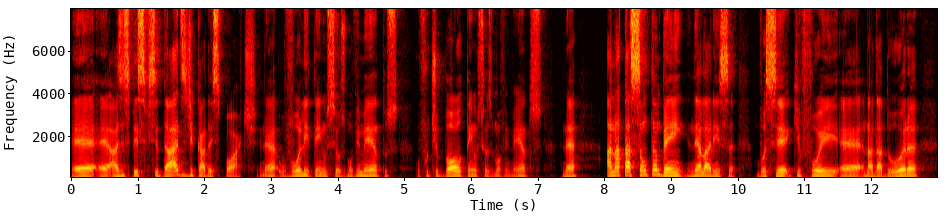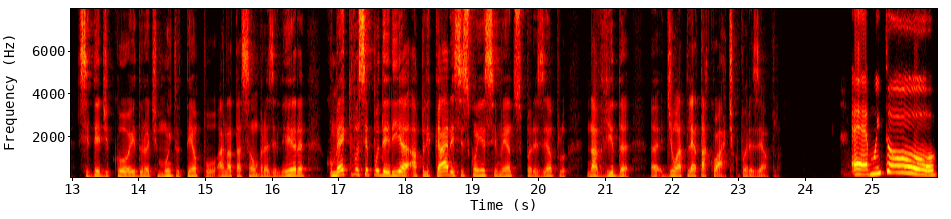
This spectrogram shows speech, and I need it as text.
é, é, as especificidades de cada esporte, né? O vôlei tem os seus movimentos, o futebol tem os seus movimentos, né? A natação também, né, Larissa? Você que foi é, nadadora, se dedicou aí durante muito tempo à natação brasileira, como é que você poderia aplicar esses conhecimentos, por exemplo, na vida uh, de um atleta aquático, por exemplo? É muito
